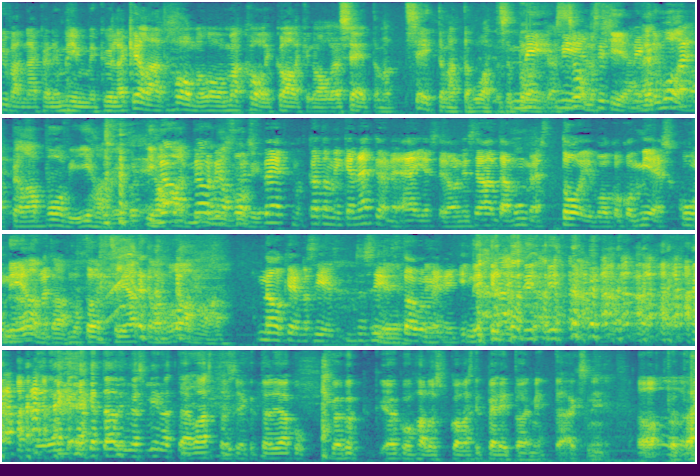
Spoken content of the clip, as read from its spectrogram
hyvän näköinen mimmi kyllä. Kelaa, että Home Alone Macaulay Culkin on ollut jo seitsemän, seitsemättä vuotta se Niin, podcast. niin, se on sit hieno. Ja ne molemmat mä- pelaa Bovi ihan, niinku, ihan no, no Bovi. disrespect, mutta kato minkä näköinen äijä se on, niin se antaa mun mielestä toivoa koko mies kunnalle. Niin antaa, mutta jätkällä on rahaa. No okei, no siinä, no siinä toivo menikin. Niin, niin, Niin, ehkä, ehkä tämä oli myös vinottaja vastaus, kun tuli joku, joku, joku halusi kovasti pelitoimittajaksi, niin Tota.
